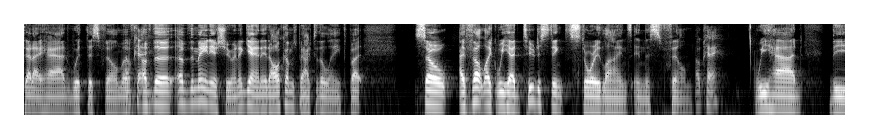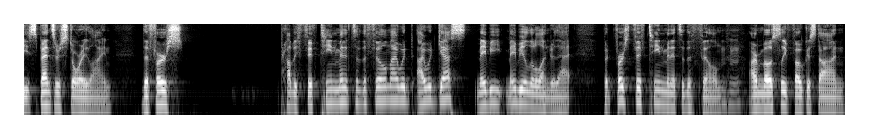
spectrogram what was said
that I had with this film of, Okay. of the of the main issue. And again, it all comes back to the length, but so I felt like we had two distinct storylines in this film. Okay. We had the Spencer storyline, the first probably 15 minutes of the film I would I would guess, maybe maybe a little under that. But first 15 minutes of the film Mm-hmm. are mostly focused on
